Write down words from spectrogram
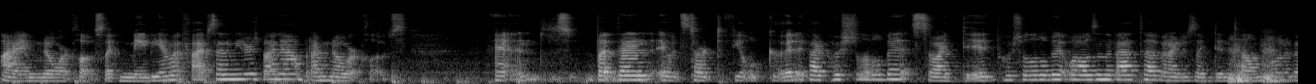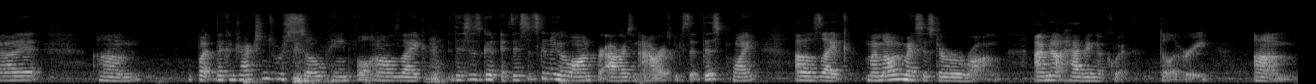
I'm nowhere close. Like maybe I'm at five centimeters by now, but I'm nowhere close and but then it would start to feel good if I pushed a little bit so I did push a little bit while I was in the bathtub and I just like didn't tell anyone about it um, but the contractions were so painful and I was like, this is good if this is gonna go on for hours and hours because at this point I was like, my mom and my sister were wrong. I'm not having a quick delivery. Um,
